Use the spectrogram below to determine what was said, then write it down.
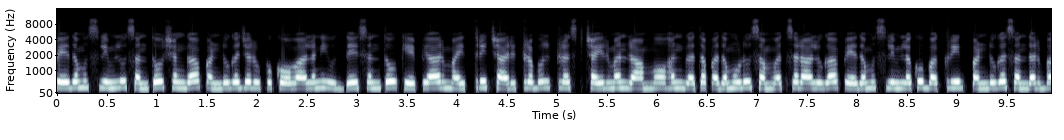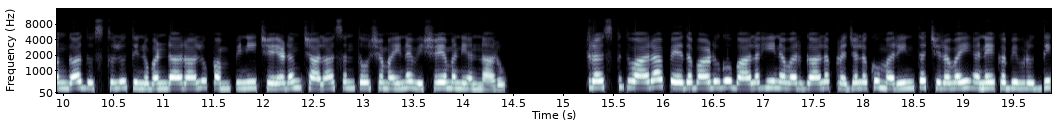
పేద ముస్లింలు సంతోషంగా పండుగ జరుపుకోవాలని ఉద్దేశంతో KPR Maitri charitable trust chairman Rammohan గత పదమూడు సంవత్సరాలుగా పేద ముస్లింలకు బక్రీద్ పండుగ సందర్భంగా దుస్తులు తినుబండారాలు పంపిణీ చేయడం చాలా సంతోషమైన విషయమని అన్నారు. ట్రస్ట్ ద్వారా పేదబాడుగు బాలహీన వర్గాల ప్రజలకు మరింత చిరవై అనేకభివృద్ధి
